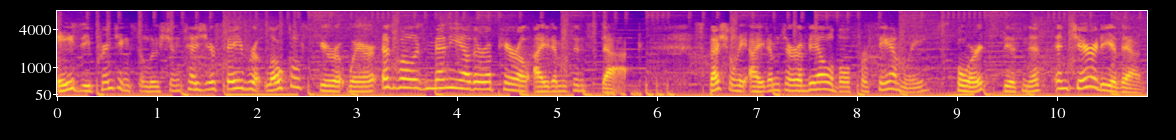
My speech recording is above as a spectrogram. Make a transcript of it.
AZ Printing Solutions has your favorite local spirit wear as well as many other apparel items in stock. Specialty items are available for family, sports, business, and charity events.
